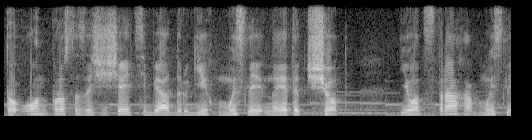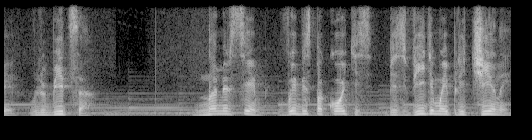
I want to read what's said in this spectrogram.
то он просто защищает себя от других мыслей на этот счет и от страха мысли влюбиться. Номер 7. Вы беспокоитесь без видимой причины.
